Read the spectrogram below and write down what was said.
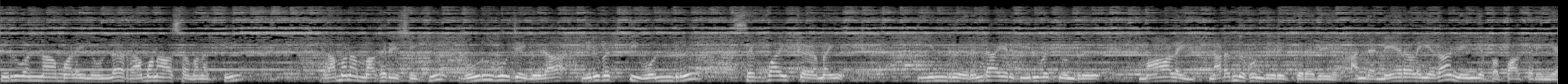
திருவண்ணாமலையில் உள்ள ரமணாசமனத்தில் ரமண மகரிஷிக்கு குரு பூஜை விழா இருபத்தி ஒன்று செவ்வாய்க்கிழமை இன்று ரெண்டாயிரத்தி இருபத்தி ஒன்று மாலை நடந்து கொண்டிருக்கிறது. அந்த நேரலையை தான் நீங்கள் இப்போ பார்க்குறீங்க.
